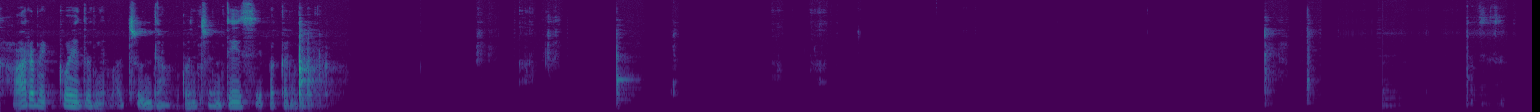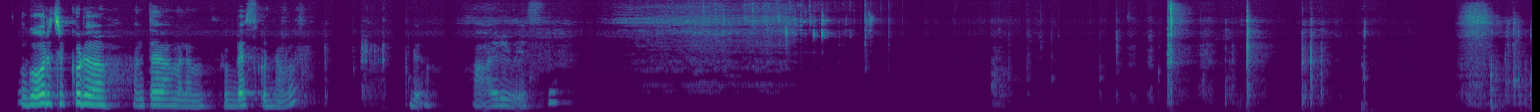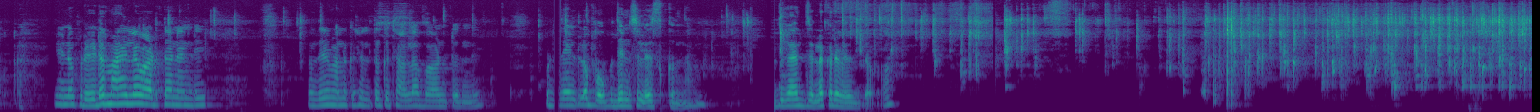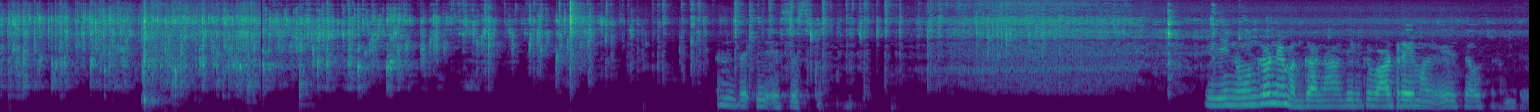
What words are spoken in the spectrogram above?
కారం ఎక్కువ అవుతుంది చూద్దాం. కొంచెం తీసి పక్కన పెట్టు గోరు చిక్కుడు అంతా మనం రుబ్బేసుకున్నాము ఇప్పుడు ఆయిల్ వేసి నేను ఫ్రీడమ్ ఆయిల్ వాడతానండి. అదే మనకు హెల్త్కి చాలా బాగుంటుంది. ఇప్పుడు దీంట్లో పప్పు దినుసులు వేసుకుందాం. ఇదిగా జీలకర్ర వేద్దాము. వేసేసుకో ఇది నూనెలోనే మగ్గాల దీనికి వాటర్ ఏమో వేసే అవసరం లేదు.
